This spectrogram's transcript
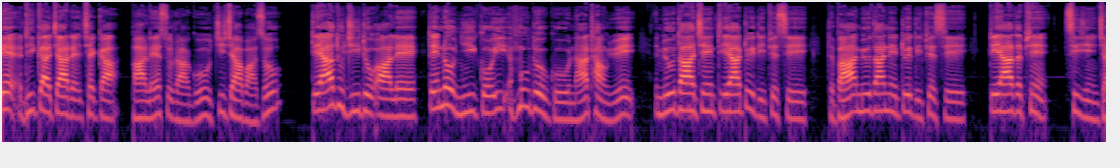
တဲ့အဓိကကြတဲ့အချက်ကဘာလဲဆိုတာကိုကြည့်ကြပါစို့ တရားသူကြီးတို့အားလည်းတင်းတို့ညီကိုဤအမှုတို့ကိုနားထောင်၍အမျိုးသားချင်းတရားတွေ့သည်ဖြစ်စေတပားအမျိုးသားနှင့်တွေ့သည်ဖြစ်စေတရားသဖြင့်စီရင်ကြ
